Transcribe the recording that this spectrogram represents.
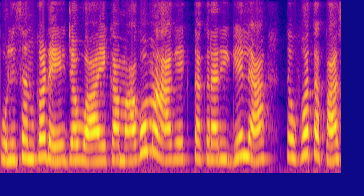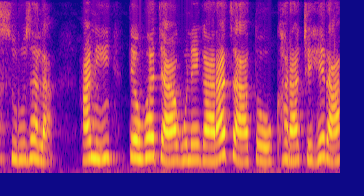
पोलिसांकडे जेव्हा एका मागोमाग एक तक्रारी गेल्या तेव्हा तपास सुरू झाला आणि तेव्हाच्या गुन्हेगाराचा तो खरा चेहरा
